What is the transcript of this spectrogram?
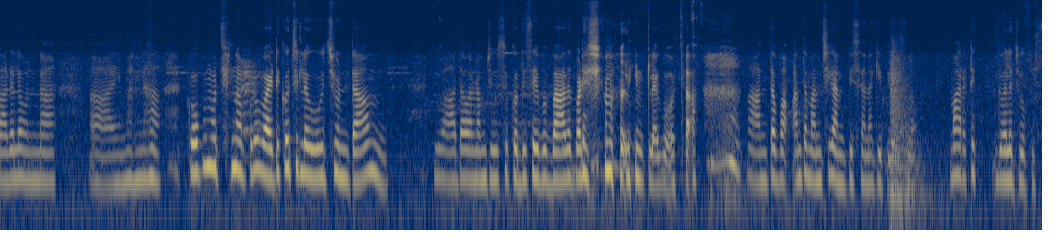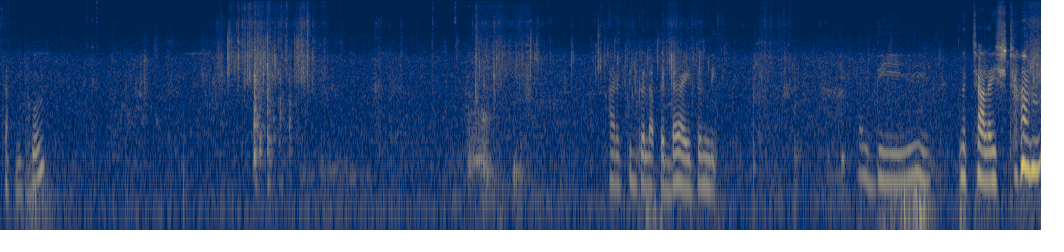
బాధలో ఉన్నా ఏమన్నా కోపం వచ్చినప్పుడు బయటకు వచ్చి ఇట్లా కూర్చుంటాం. ఈ వాతావరణం చూసి కొద్దిసేపు బాధపడేసి మళ్ళీ ఇంట్లోకి పోతా. అంత అంత మంచిగా అనిపిస్తుంది నాకు ఈ ప్లేస్లో మా అరటి గోల చూపిస్తాను మీకు. అరటి గొల పెద్దగా అవుతుంది. ఇది నాకు చాలా ఇష్టం.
